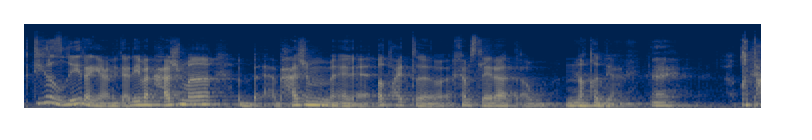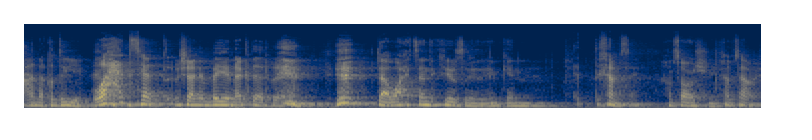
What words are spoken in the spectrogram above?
كتير صغيرة يعني تقريبا حجمها بحجم قطعة خمس ليرات أو نقد يعني. إيه. قطعة نقدية. واحد سنت. مشان نبين أكثر لا واحد سنت كثير صغيرة. يمكن خمسة. 25 25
